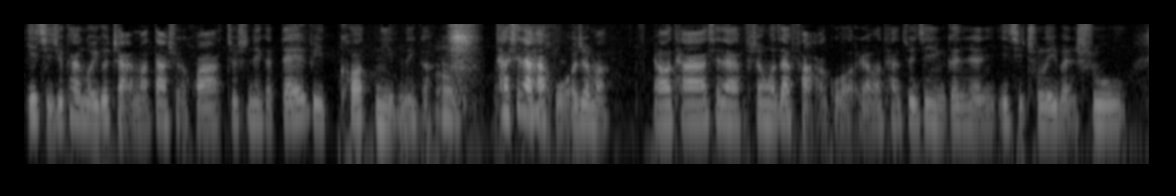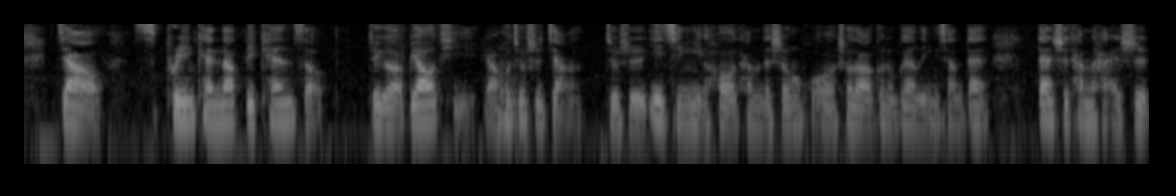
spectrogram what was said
一起去看过一个展吗？大水花，就是那个 David Courtney 的那个，嗯，他现在还活着嘛？然后他现在生活在法国，然后他最近跟人一起出了一本书，叫《Spring Cannot Be Cancelled》这个标题，然后就是讲就是疫情以后他们的生活受到各种各样的影响，但但是他们还是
